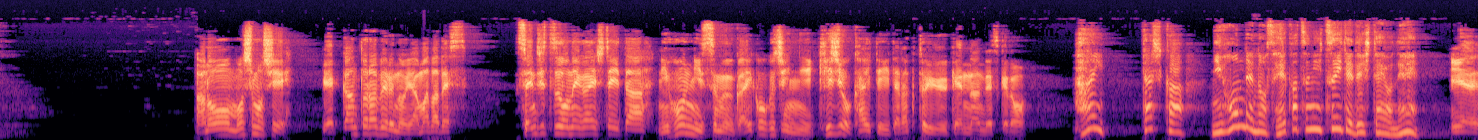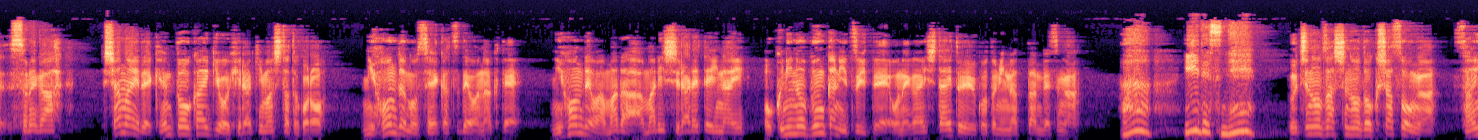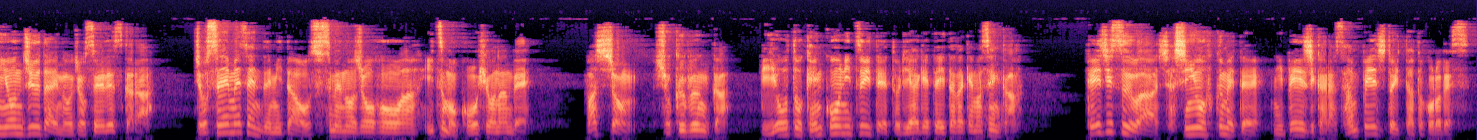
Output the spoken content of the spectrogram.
あの、もしもし、月刊トラベルの山田です。先日お願いしていた日本に住む外国人に記事を書いていただくという件なんですけど。はい。確か、日本での生活についてでしたよね。いえ、それが、社内で検討会議を開きましたところ、日本での生活ではなくて、日本ではまだあまり知られていないお国の文化についてお願いしたいということになったんですが、ああ、いいですね。うちの雑誌の読者層が3、40代の女性ですから、女性目線で見たおすすめの情報はいつも好評なんで、ファッション、食文化、美容と健康について取り上げていただけませんか？ページ数は写真を含めて2ページから3ページといったところです。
